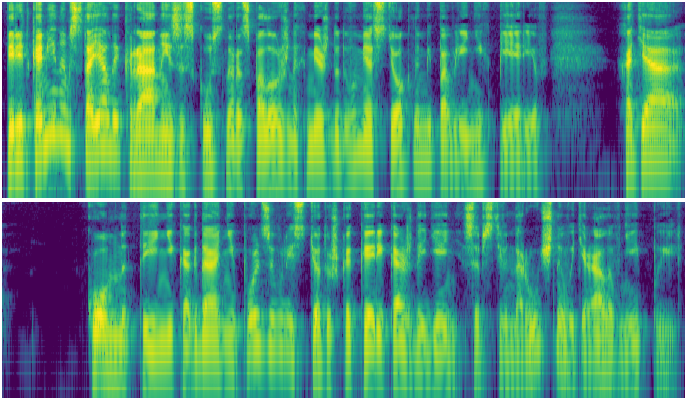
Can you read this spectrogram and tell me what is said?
Перед камином стоял экран из искусно расположенных между двумя стеклами павлиньих перьев. Хотя комнатой никогда не пользовались, тетушка Кэрри каждый день собственноручно вытирала в ней пыль.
